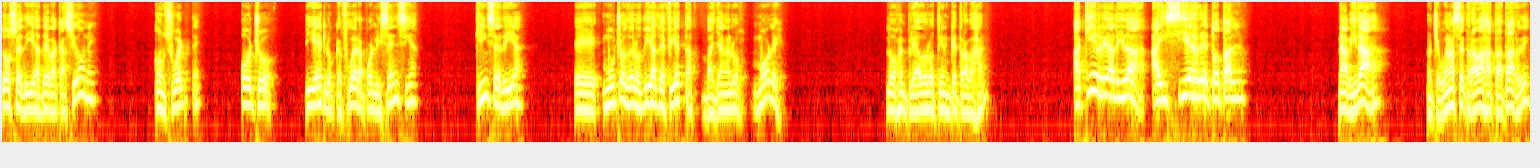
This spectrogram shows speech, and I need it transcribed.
12 días de vacaciones, con suerte, 8, 10, lo que fuera por licencia, 15 días eh, muchos de los días de fiesta vayan a los moles. Los empleados los tienen que trabajar. Aquí en realidad hay cierre total. Navidad, Nochebuena se trabaja hasta tarde.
